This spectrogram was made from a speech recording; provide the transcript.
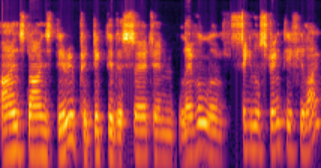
Einstein's theory predicted a certain level of signal strength, if you like.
